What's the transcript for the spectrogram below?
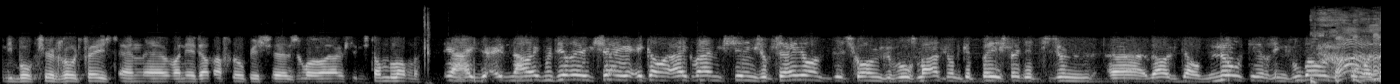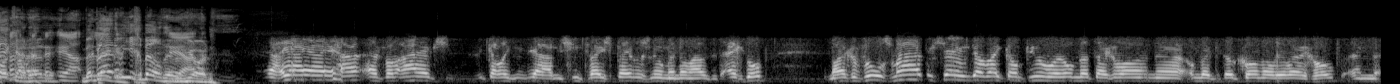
in die box een groot feest. En eh, wanneer dat afgelopen is, eh, zullen we ergens in de stand belanden. Ja, ik, ik- nou, ik moet heel eerlijk zeggen, ik kan er eigenlijk weinig zinnings op zeggen, want het is gewoon gevoelsmatig. Want ik heb PSV dit seizoen wel geteld nul keer zien voetballen. Dus Ah, lekker. Ja, ben blij dat we je gebeld hebben, Ja. Bjorn. Ja, ja, ja, ja. En van Ajax kan ik ja, misschien twee spelers noemen en dan houdt het echt op. Maar gevoelsmatig zeg ik dat wij kampioen worden, omdat, daar gewoon, eh, omdat ik het ook gewoon wel heel erg hoop. En,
